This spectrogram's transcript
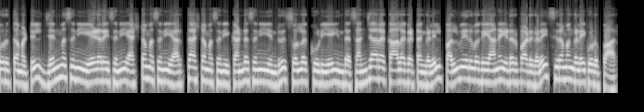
பொறுத்தமட்டில் ஜென்மசனி ஏழரை சனி அஷ்டமசனி அர்த்தாஷ்டமசனி கண்டசனி என்று சொல்லக்கூடிய இந்த சஞ்சார காலகட்டங்களில் பல்வேறு வகையான இடர்பாடுகளை சிரமங்களை கொடுப்பார்.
